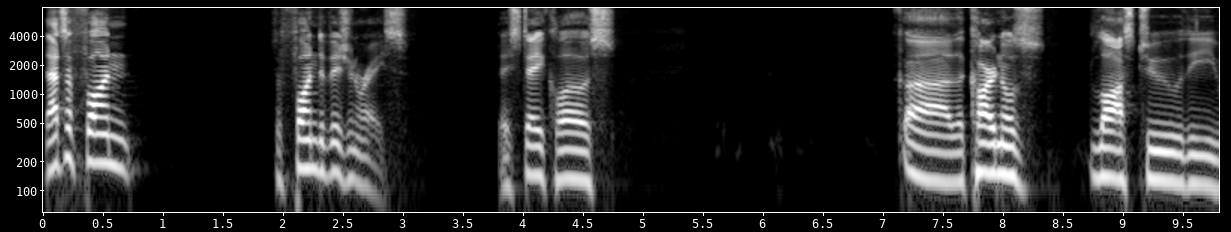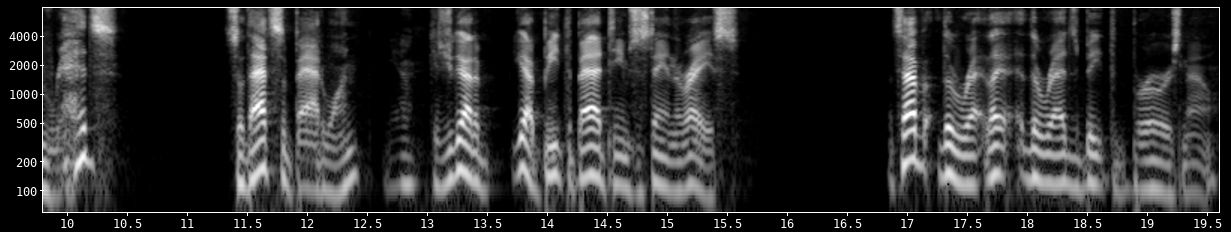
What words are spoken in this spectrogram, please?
that's a fun. It's a fun division race. They stay close. Uh, the Cardinals lost to the Reds, so that's a bad one Yeah. because you got to you got to beat the bad teams to stay in the race. Let's have the Red, the Reds beat the Brewers now.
